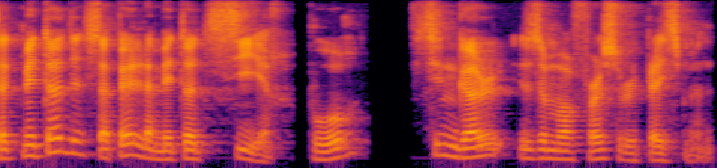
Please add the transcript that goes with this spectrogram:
Cette méthode s'appelle la méthode SIR pour Single Isomorphous Replacement.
